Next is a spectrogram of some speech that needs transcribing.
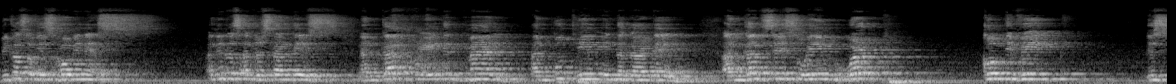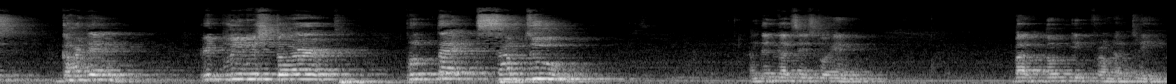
Because of His holiness. And let us understand this. And God created man and put him in the garden. And God says to him, work, cultivate this garden, replenish the earth, protect, subdue. And then God says to him, but don't eat from the tree.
